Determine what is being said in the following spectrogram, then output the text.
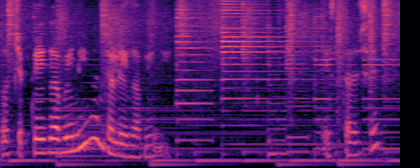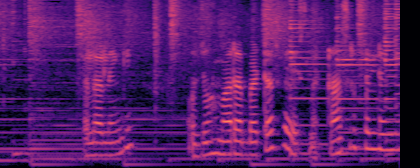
तो चिपकेगा भी नहीं और जलेगा भी नहीं। इस तरह से चला लेंगे और जो हमारा बैटर है, इसमें ट्रांसफ़र कर लेंगे।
